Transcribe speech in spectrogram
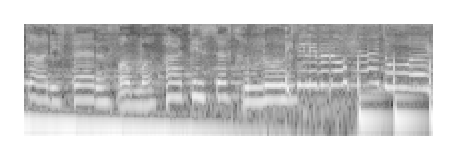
kan niet verder van mijn hart die zegt genoeg Ik zie liever altijd hoe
